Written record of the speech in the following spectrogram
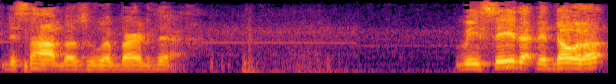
the Sahabas who were buried there. We see that the Dawla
